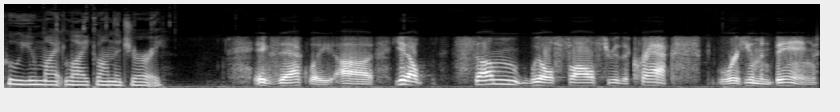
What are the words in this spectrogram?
who you might like on the jury. Exactly. Uh, you know, some will fall through the cracks. We're human beings,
